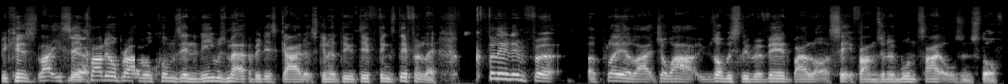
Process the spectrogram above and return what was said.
Because, like you say, Yeah. Claudio Bravo comes in and he was meant to be this guy that's going to do di- things differently. Filling in for a player like Joe Hart, who's obviously revered by a lot of City fans and had won titles and stuff.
